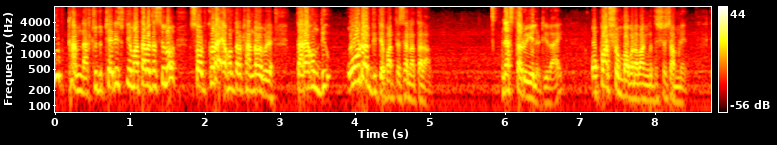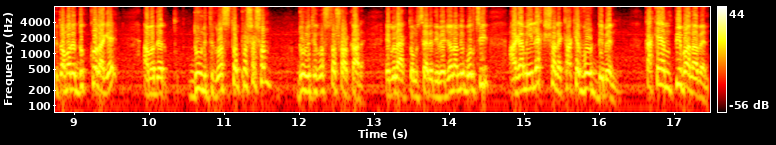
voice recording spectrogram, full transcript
খুব ঠান্ডা। শুধু টেরিস নিয়ে মাথা ব্যথা ছিল সলভ করা এখন তারা ঠান্ডা তারা এখন অর্ডার দিতে পারতেছে না তারা। দ্য রিয়েলিটি রাইট অপার সম্ভাবনা বাংলাদেশের সামনে। কিন্তু আমাদের দুঃখ লাগে, আমাদের দুর্নীতিগ্রস্ত প্রশাসন, দুর্নীতিগ্রস্ত সরকার, এগুলো একদম ছেড়ে দিবে। আমি বলছি, আগামী ইলেকশনে কাকে ভোট দিবেন? কাকে এমপি বানাবেন?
